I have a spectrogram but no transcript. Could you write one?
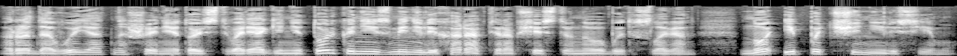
родовые отношения, то есть варяги не только не изменили характер общественного быта славян, но и подчинились ему.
